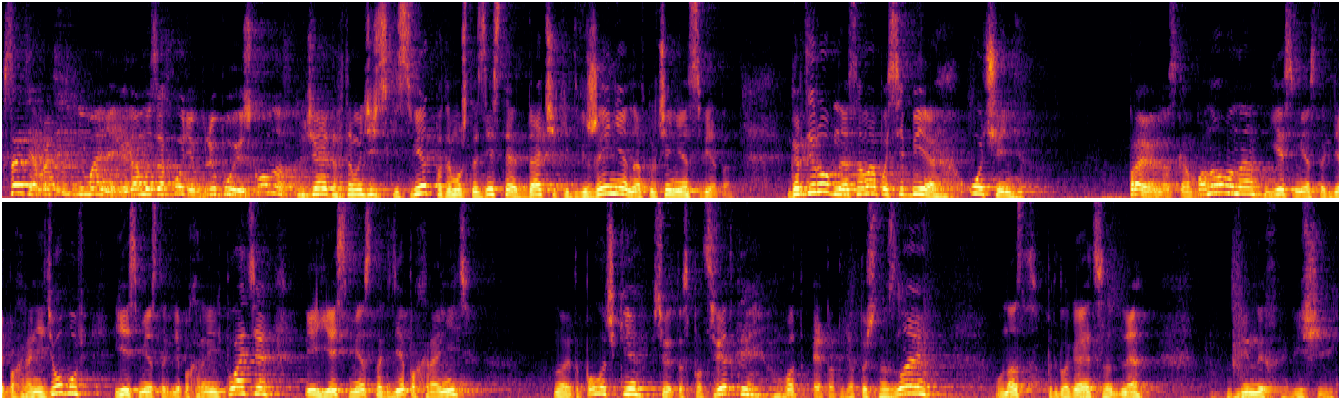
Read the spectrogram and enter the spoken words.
Кстати, обратите внимание, когда мы заходим в любую из комнат, включает автоматический свет, потому что здесь стоят датчики движения на включение света. Гардеробная сама по себе очень правильно скомпонована. Есть место, где похоронить обувь, есть место, где похоронить платье, и есть место, где похоронить, ну, это полочки, все это с подсветкой. Вот этот я точно знаю, у нас предлагается для длинных вещей,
